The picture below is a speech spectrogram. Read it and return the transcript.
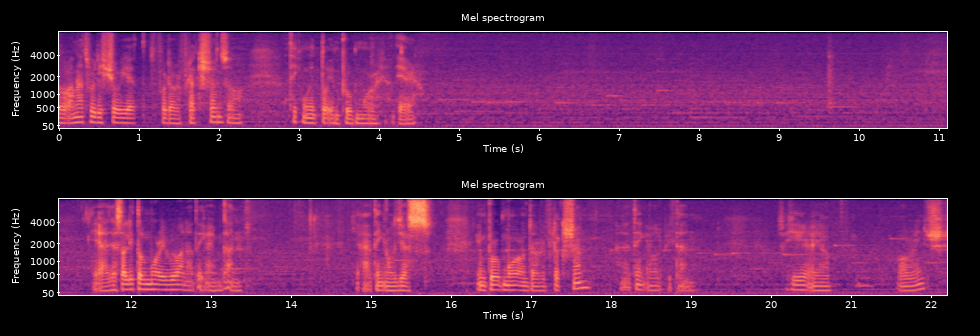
so I'm not really sure yet for the reflection so I think I'm going to improve more there. Yeah just a little more everyone I think I'm done. Yeah I think I'll just improve more on the reflection I think I will be done. So here I have orange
